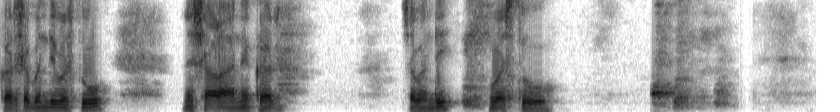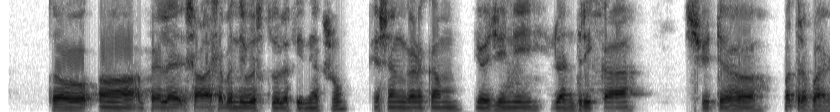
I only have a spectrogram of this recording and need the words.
ઘર સંબંધી વસ્તુઓ અને શાળા અને ઘર સંબંધી વસ્તુઓ. તો પહેલે શાળા સંબંધી વસ્તુઓ લખી નાખશું. કે સંગણકમ, યોજિની, રંધ્રિકા સ્યુત પત્રભાર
